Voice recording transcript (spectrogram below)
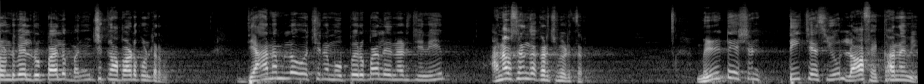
రెండు వేల రూపాయలు మంచి కాపాడుకుంటారు. ధ్యానంలో వచ్చిన ముప్పై రూపాయల ఎనర్జీని అనవసరంగా ఖర్చు పెడతారు. Meditation teaches you law of economy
